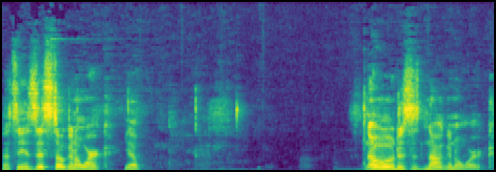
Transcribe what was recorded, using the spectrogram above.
Let's see, is this still gonna work? Yep. Oh, this is not gonna work.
